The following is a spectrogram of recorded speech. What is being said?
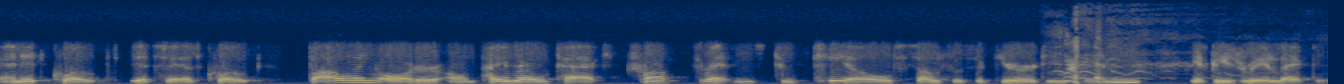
and it quote it says quote following order on payroll tax, Trump threatens to kill Social Security in, if he's reelected.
